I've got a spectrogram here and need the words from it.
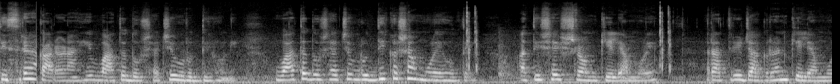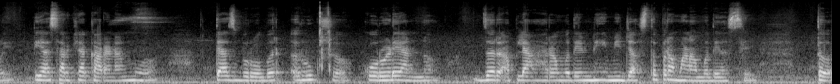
तिसरं कारण आहे वातदोषाची वृद्धी होणे. वातदोषाची वृद्धी कशामुळे होते? अतिशय श्रम केल्यामुळे रात्री जागरण केल्यामुळे यासारख्या कारणांमुळं. त्याचबरोबर वृक्ष कोरडे अन्न जर आपल्या आहारामध्ये नेहमी जास्त प्रमाणामध्ये असेल तर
